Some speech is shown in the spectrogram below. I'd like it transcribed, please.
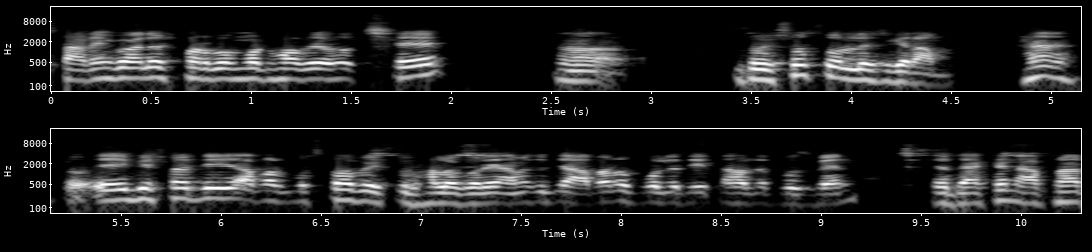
স্টার্টিং কয়েলের সর্বমোট হবে হচ্ছে দুইশো চল্লিশ গ্রাম। হ্যাঁ তো এই বিষয়টি আপনার বুঝতে হবে একটু ভালো করে। আমি যদি আবারও বলে দিই তাহলে বুঝবেন যে দেখেন আপনার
